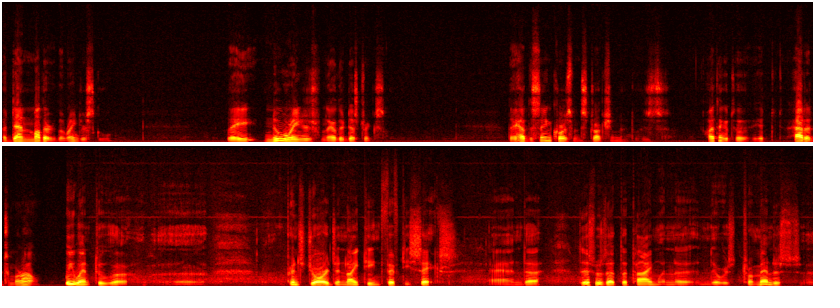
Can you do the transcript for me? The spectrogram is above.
a den mother, the ranger school. They knew rangers from the other districts. They had the same course of instruction. It was, I think, it, uh, it added to morale. We went to uh, uh, Prince George in 1956, and uh, this was at the time when uh, there was tremendous uh,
